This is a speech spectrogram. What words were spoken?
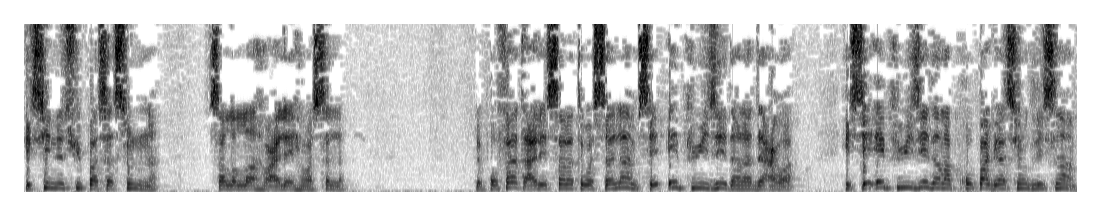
et s'il ne suit pas sa sunna sallallahu alayhi wa sallam le prophète alayhi wa sallam s'est épuisé dans la da'wah il s'est épuisé dans la propagation de l'islam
